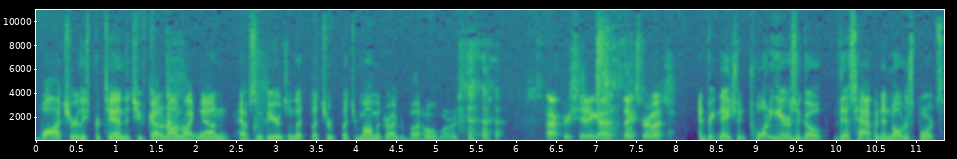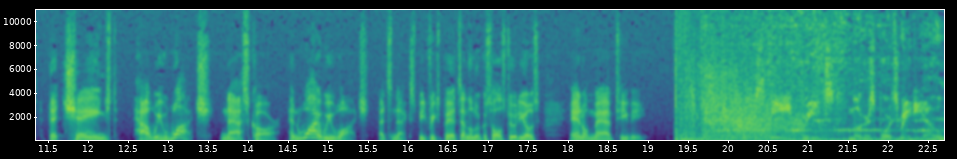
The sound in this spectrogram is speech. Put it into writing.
watch, or at least pretend that you've got it on right now, and have some beers, and let let your let your mama drive your butt home. All right. I appreciate it, guys. Thanks very much. And Freak Nation, 20 years ago, this happened in motorsports that changed how we watch NASCAR and why we watch. That's next. Speed Freaks Pits and the Lucas Oil Studios and on MAV TV. Speed Freaks, Motorsports Radio,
